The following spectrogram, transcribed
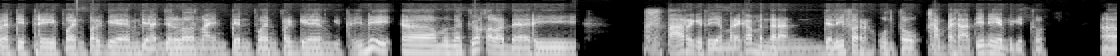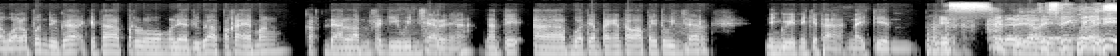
23 poin per game, D'Angelo 19 poin per game gitu. Ini eh, menurut gua kalau dari star gitu ya, mereka beneran deliver untuk sampai saat ini begitu. Eh, walaupun juga kita perlu ngelihat juga apakah emang dalam segi win share-nya nanti eh, buat yang pengen tahu apa itu win share minggu ini kita naikin. Iya, dikasih iya. sneak peek nih.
